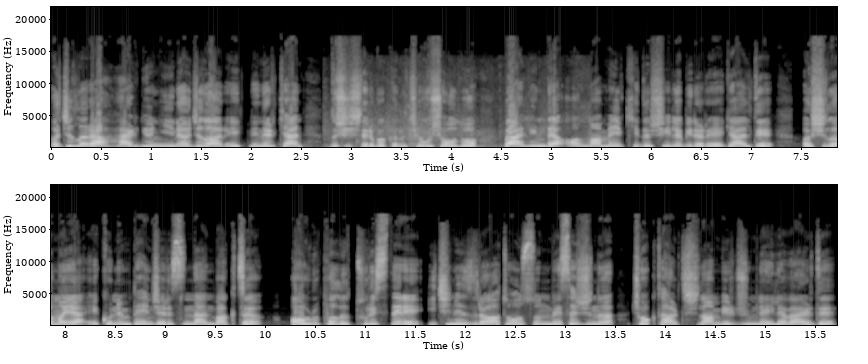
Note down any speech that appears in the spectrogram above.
Acılara her gün yeni acılar eklenirken Dışişleri Bakanı Çavuşoğlu Berlin'de Alman mevkidaşıyla bir araya geldi. Aşılamaya ekonomi penceresinden baktı. Avrupalı turistlere içiniz rahat olsun mesajını çok tartışılan bir cümleyle verdi.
